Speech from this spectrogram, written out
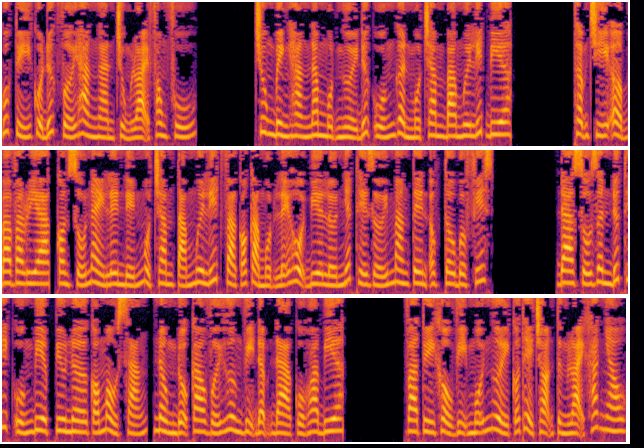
quốc túy của Đức với hàng ngàn chủng loại phong phú. Trung bình hàng năm một người Đức uống gần 130 lít bia. Thậm chí ở Bavaria, con số này lên đến 180 lít và có cả một lễ hội bia lớn nhất thế giới mang tên Oktoberfest. Đa số dân Đức thích uống bia Pilsner có màu sáng, nồng độ cao với hương vị đậm đà của hoa bia. Và tùy khẩu vị mỗi người có thể chọn từng loại khác nhau.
